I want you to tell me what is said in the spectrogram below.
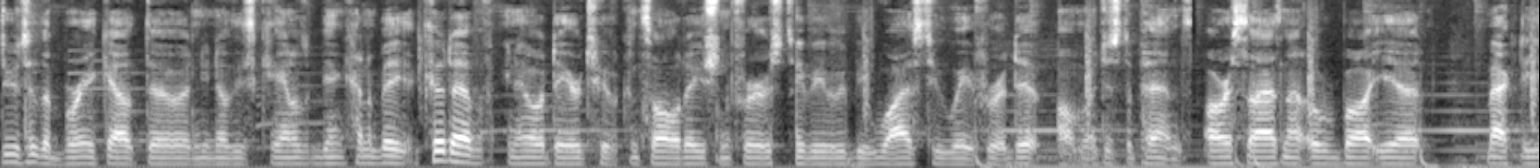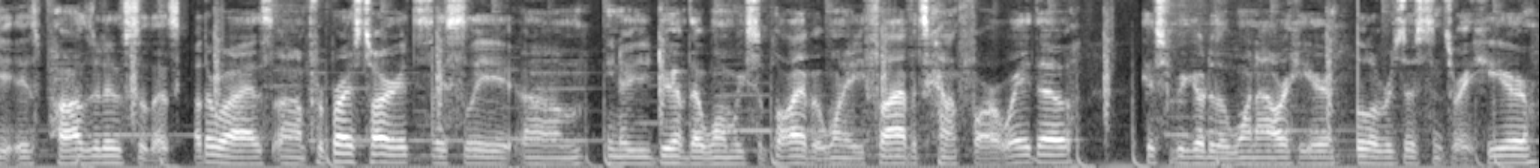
Due to the breakout though, and you know, these candles being kind of big, it could have, you know, a day or two of consolidation first. Maybe it would be wise to wait for a dip. Um, it just depends. RSI is not overbought yet. MACD is positive, so that's otherwise um, for price targets. Obviously, um, you know you do have that one week supply, but 185 it's kind of far away though. If we go to the one hour here, little resistance right here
